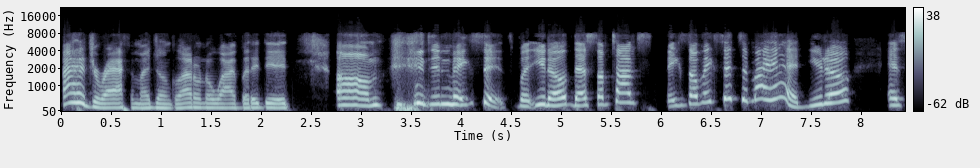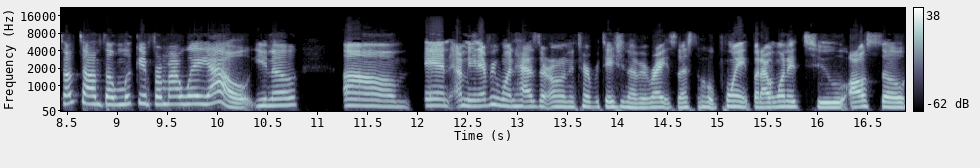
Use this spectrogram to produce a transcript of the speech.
I had a giraffe in my jungle. I don't know why, but it did. Um, it didn't make sense. But you know, that sometimes things don't make sense in my head, you know? And sometimes I'm looking for my way out, you know? Um, and I mean everyone has their own interpretation of it, right? So that's the whole point. But I wanted to also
